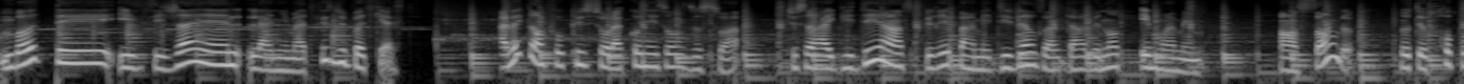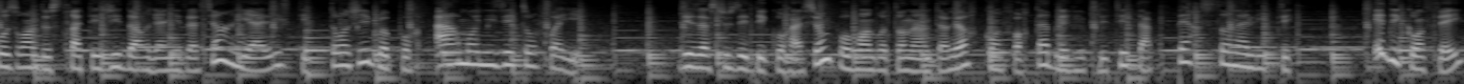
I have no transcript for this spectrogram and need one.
Beauté, ici Jaël, l'animatrice du podcast. Avec un focus sur la connaissance de soi, tu seras guidé et inspiré par mes diverses intervenantes et moi-même. Ensemble, nous te proposerons de stratégies d'organisation réalistes et tangibles pour harmoniser ton foyer. Des astuces et décorations pour rendre ton intérieur confortable et refléter ta personnalité. Et des conseils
